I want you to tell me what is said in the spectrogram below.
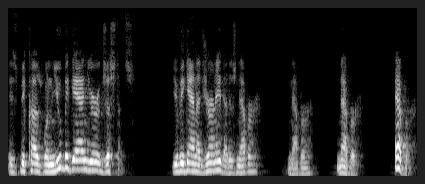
is because when you began your existence, you began a journey that is never, never, never, ever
